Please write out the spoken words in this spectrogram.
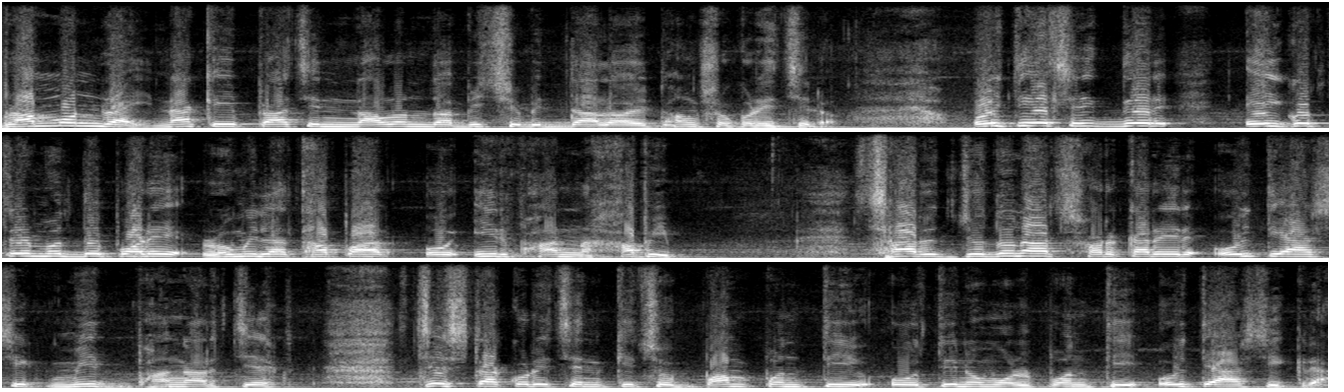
ব্রাহ্মণরাই নাকি প্রাচীন নালন্দা বিশ্ববিদ্যালয় ধ্বংস করেছিল। ঐতিহাসিকদের এই গোত্রের মধ্যে পড়ে রমিলা থাপার ও ইরফান হাবিব। স্যার যদুনাথ সরকারের ঐতিহাসিক মিথ ভাঙার চেষ্টা করেছেন কিছু বামপন্থী ও তৃণমূলপন্থী ঐতিহাসিকরা।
